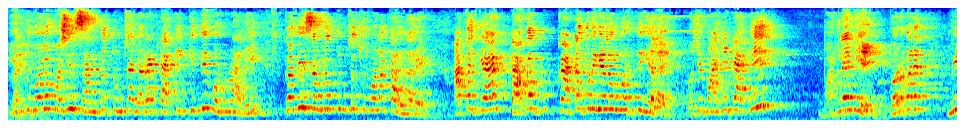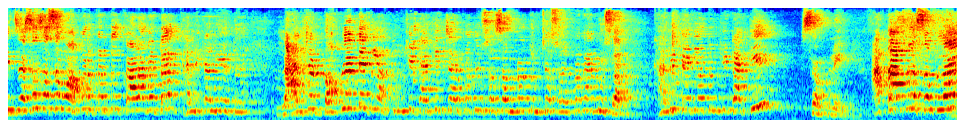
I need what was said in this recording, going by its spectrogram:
हे तुम्हाला मशीन सांगतं तुमच्या घरात टाकी किती भरून आली कधी संपलं तुमचं तुम्हाला काढणार आहे. आता ज्या टाका काटा कुठे गेला वरती गेलाय. म्हणजे माझी टाकी भरलेली आहे. बरोबर आहे? मी जसा जसा वापर करतो काळा काटा खाली खाली येतो लालच्या टॉपला टेकला तुमची टाकी चार पाच दिवसात संपलं तुमच्या स्वयंपाकानुसार. खाली टेकला तुमची टाकी संपली. आता आपला सप्लाय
